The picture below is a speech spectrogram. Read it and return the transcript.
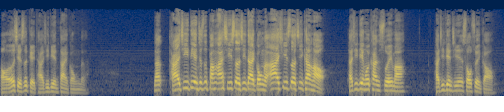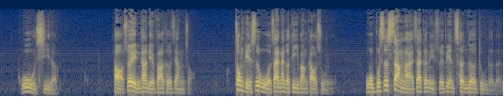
哦，而且是给台积电代工的。那台积电就是帮 IC 设计代工的，IC 设计看好，台积电会看衰吗？台积电今天收最高，五五七的，好，所以你看联发科这样走，重点是我在那个地方告诉你，我不是上来再跟你随便蹭热度的人，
